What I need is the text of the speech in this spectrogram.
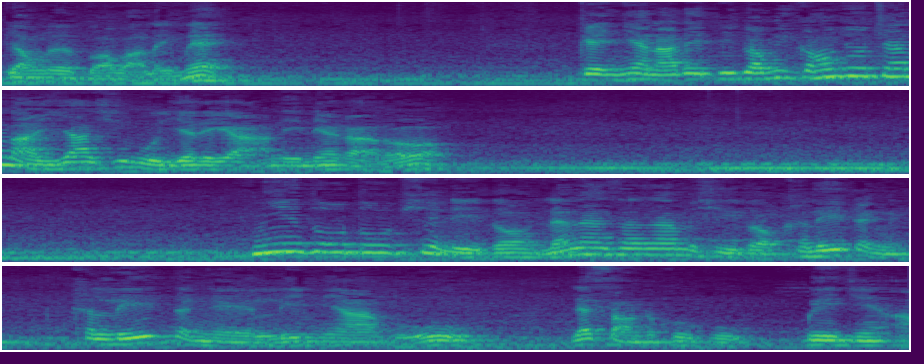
ပြောင်းလဲသွားပါလိမ့်မယ်။ကဲညံ့လာတဲ့ပြပြောပြီးကောင်းကျိုးချမ်းသာရရှိဖို့ရရအနေနဲ့ကတော့ညင်းတိုးတိုးဖြစ်နေသောလန်းလန်းဆန်းဆန်းမရှိသောခလေးတငယ်ခလေးတငယ်လေးများကိုလက်ဆောင်တစ်ခုခု ပေးခြင်းအ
